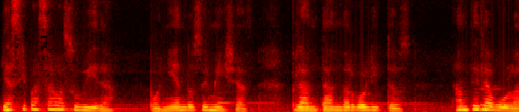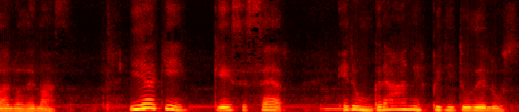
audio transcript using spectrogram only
y así pasaba su vida, poniendo semillas, plantando arbolitos, ante la burla de los demás. Y aquí que ese ser era un gran espíritu de luz,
